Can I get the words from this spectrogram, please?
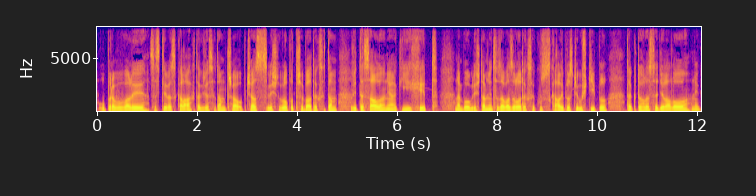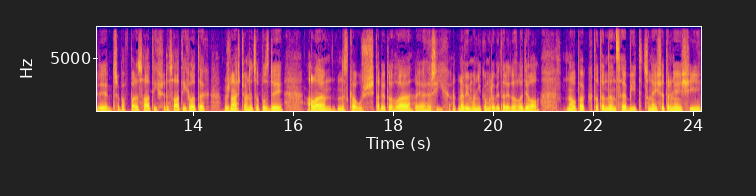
upravovaly cesty ve skalách, takže se tam třeba občas, když to bylo potřeba, tak se tam vytesal nějaký chyt, nebo když tam něco zavazilo, tak se kus skály prostě uštípl, tak tohle se dělalo někdy třeba v 50. 60. letech, možná ještě o něco později ale dneska už tady tohle je hřích a nevím o nikom, kdo by tady tohle dělal. Naopak ta tendence je být co nejšetrnější.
